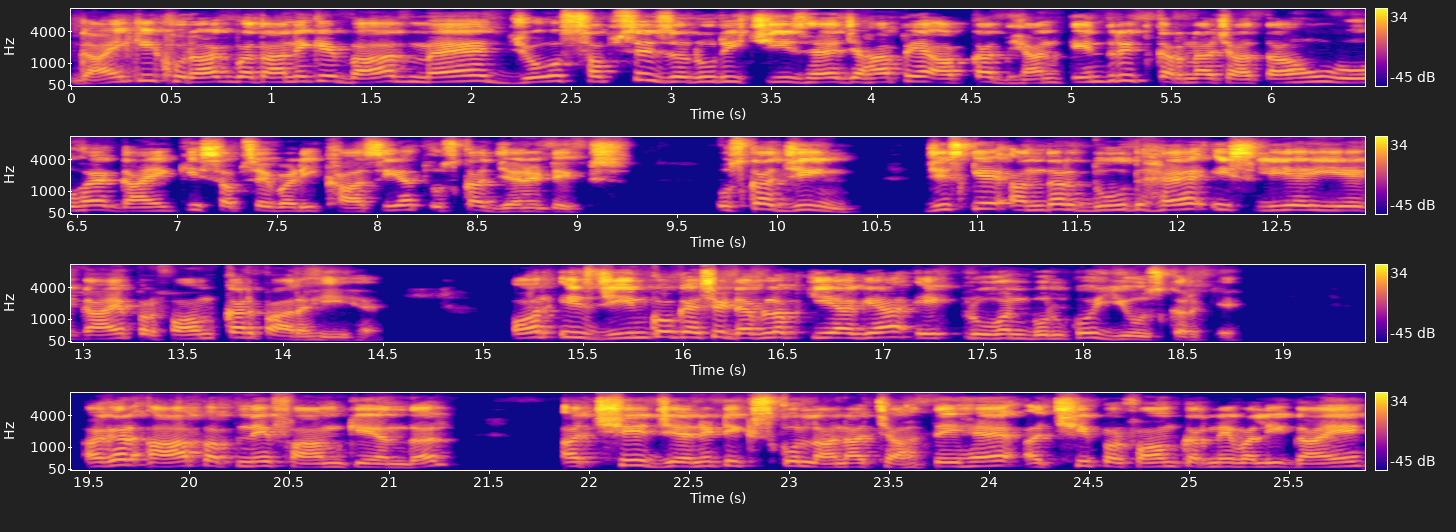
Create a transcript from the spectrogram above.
गाय की खुराक बताने के बाद मैं जो सबसे ज़रूरी चीज़ है, जहाँ पे आपका ध्यान केंद्रित करना चाहता हूँ, वो है गाय की सबसे बड़ी खासियत, उसका जेनेटिक्स उसका जीन, जिसके अंदर दूध है, इसलिए ये गाय परफॉर्म कर पा रही है। और इस जीन को कैसे डेवलप किया गया? एक प्रूवन बुल को यूज़ करके। अगर आप अपने फार्म के अंदर अच्छे जेनेटिक्स को लाना चाहते हैं, अच्छी परफॉर्म करने वाली गायें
